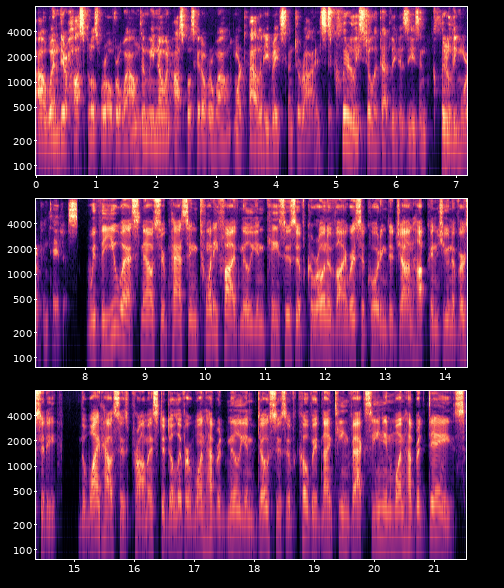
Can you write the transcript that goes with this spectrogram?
uh, when their hospitals were overwhelmed, and we know when hospitals get overwhelmed, mortality rates tend to rise. It's clearly still a deadly disease and clearly more contagious. With the U.S. now surpassing 25 million cases of coronavirus, according to Johns Hopkins University, the White House has promised to deliver 100 million doses of COVID 19 vaccine in 100 days.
